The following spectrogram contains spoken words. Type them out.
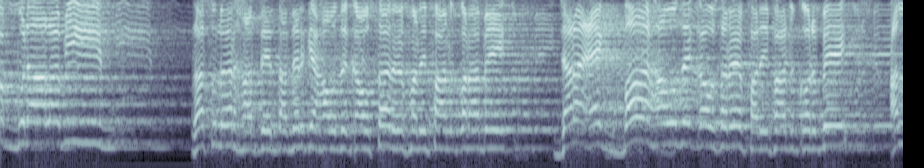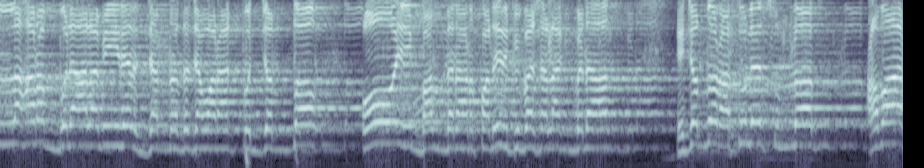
রব্বুল আলমিন রাসুলের হাতে তাদেরকে হাউজে কাউসারের ফানি পান করাবে। যারা একবার হাউজে কাউসারের ফানি পান করবে, আল্লাহ রব্বুল আলমিনের জান্নাতে যাওয়ার আগ পর্যন্ত ওই বান্দার ফানির পিপাসা লাগবে না। এজন্য রাসুলের সুন্নত আমার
